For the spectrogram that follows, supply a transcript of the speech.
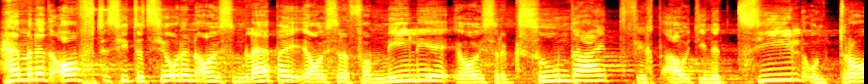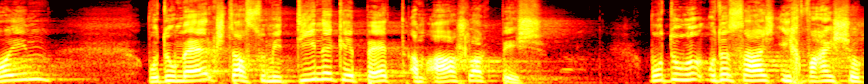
Haben wir nicht oft Situationen in unserem Leben, in unserer Familie, in unserer Gesundheit, vielleicht auch in deinen Zielen und Träumen, wo du merkst, dass du mit deinem Gebet am Anschlag bist? Wo du, wo du sagst, ich weiß schon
